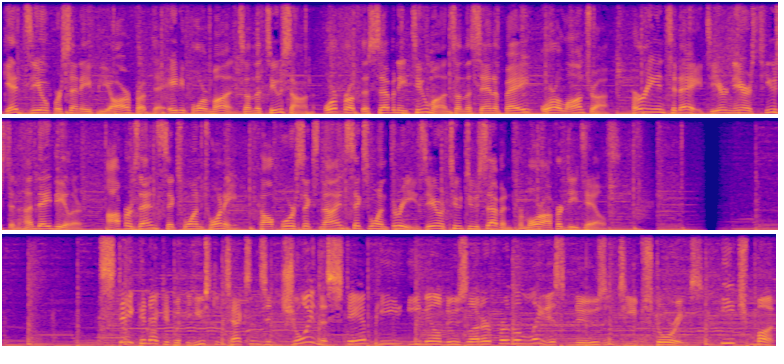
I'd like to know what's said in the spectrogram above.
Get 0% APR for up to 84 months on the Tucson or for up to 72 months on the Santa Fe or Elantra. Hurry in today to your nearest Houston Hyundai dealer. Offers end 6120. Call 469 613 0227 for more offer details. Stay connected with the Houston Texans and join the Stampede email newsletter for the latest news and team stories. Each month,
